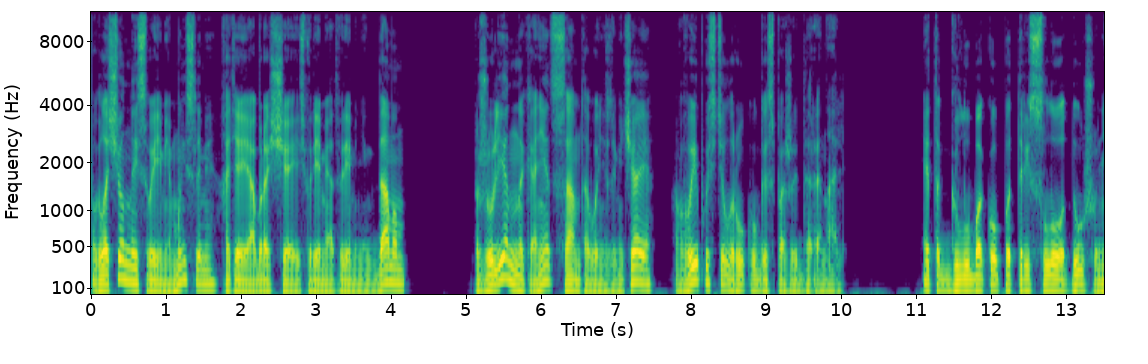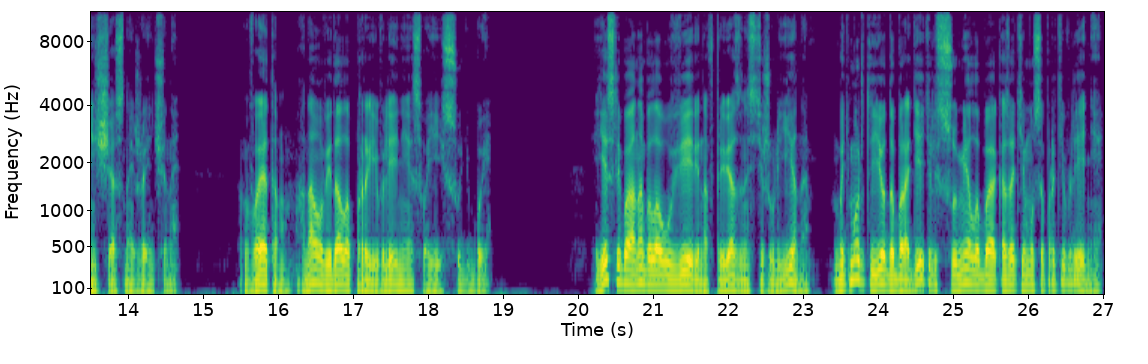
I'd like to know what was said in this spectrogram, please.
Поглощенный своими мыслями, хотя и обращаясь время от времени к дамам, Жульен, наконец, сам того не замечая, выпустил руку госпожи Дереналь. Это глубоко потрясло душу несчастной женщины. В этом она увидала проявление своей судьбы. Если бы она была уверена в привязанности Жульена, быть может, ее добродетель сумела бы оказать ему сопротивление.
